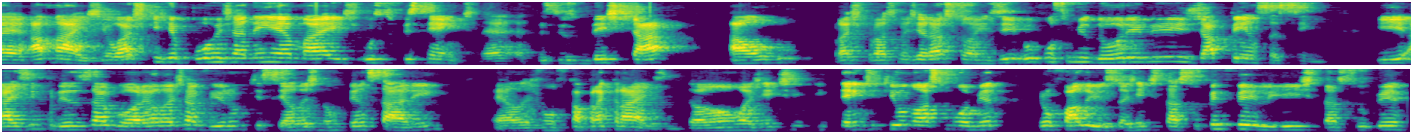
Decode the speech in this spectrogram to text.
é, a mais. Eu acho que repor já nem é mais o suficiente, né? É preciso deixar algo para as próximas gerações. E o consumidor ele já pensa assim. E as empresas agora elas já viram que se elas não pensarem elas vão ficar para trás. Então, a gente entende que o nosso momento, eu falo isso, a gente está super feliz, está super,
